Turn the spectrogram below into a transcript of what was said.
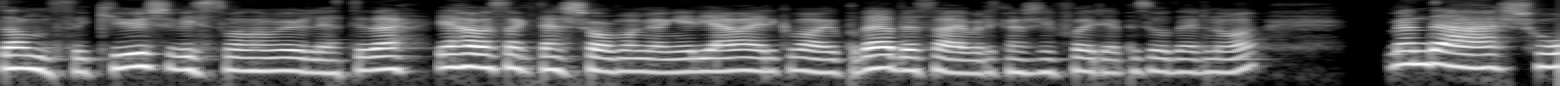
dansekurs hvis man har mulighet til det. Jeg har jo sagt det her så mange ganger. Jeg og Eirik var jo på det, det sa jeg vel kanskje i forrige episode eller noe. Men det er så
